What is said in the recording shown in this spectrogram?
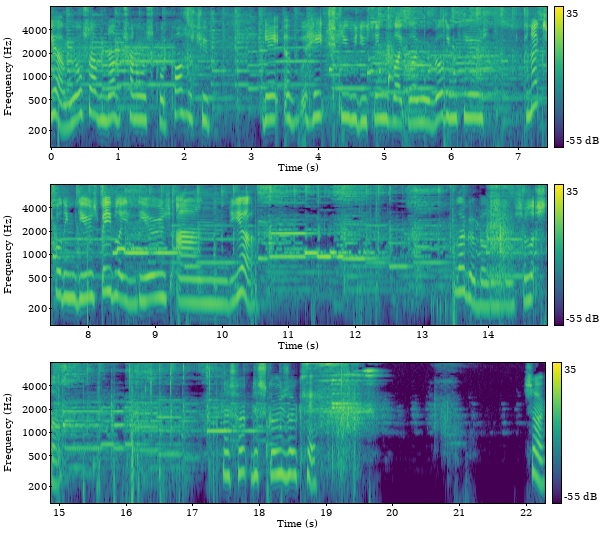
yeah, we also have another channel it's called Positive Game of HT. We do things like Lego building videos, K'nex building videos, Beyblade videos, and yeah, Lego building videos. So let's start. Let's hope this goes okay. So.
